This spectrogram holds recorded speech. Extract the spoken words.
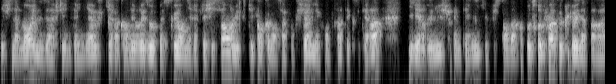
Et finalement, il nous a acheté une tiny house qui est raccordée au réseau parce qu'en y réfléchissant, en lui expliquant comment ça fonctionne, les contraintes, etc., il est revenu sur une tiny qui est plus standard. Autre point que Chloé n'a pas,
